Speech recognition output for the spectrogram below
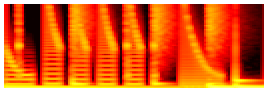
you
